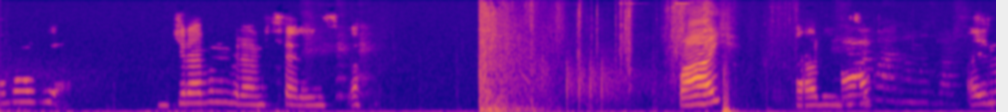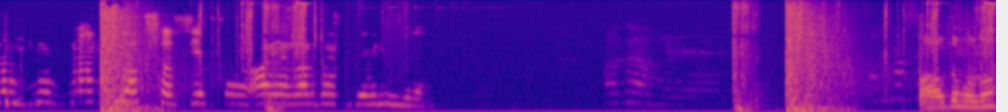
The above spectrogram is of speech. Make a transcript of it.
Ama abi girə bilmirəm içəri insta. Vay. Baygımız var. Ay mən bu mən bu hassasiyyətlə ayarlardan girə bilmirəm. Aga be. Aldım onu.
